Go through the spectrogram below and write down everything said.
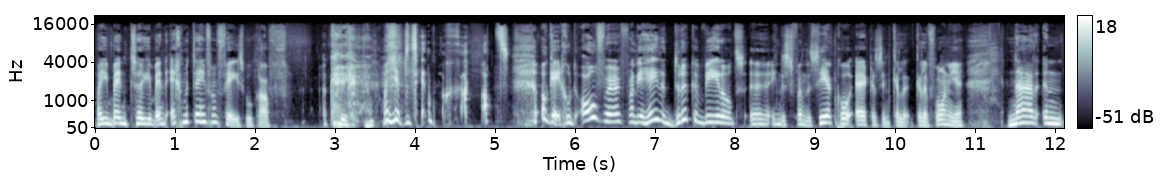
Maar je bent, eh, je bent echt meteen van Facebook af. Oké. Maar je hebt het helemaal gehad. Oké, goed. Over van die hele drukke wereld eh, in de, van de cirkel... ergens in Cali- Californië... naar een,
